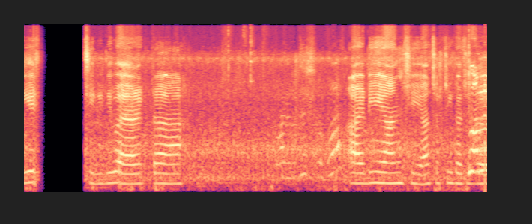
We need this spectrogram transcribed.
দিয়েছি দিদিভাই আর একটা আইডি আনছি। আচ্ছা ঠিক আছে দিদি।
